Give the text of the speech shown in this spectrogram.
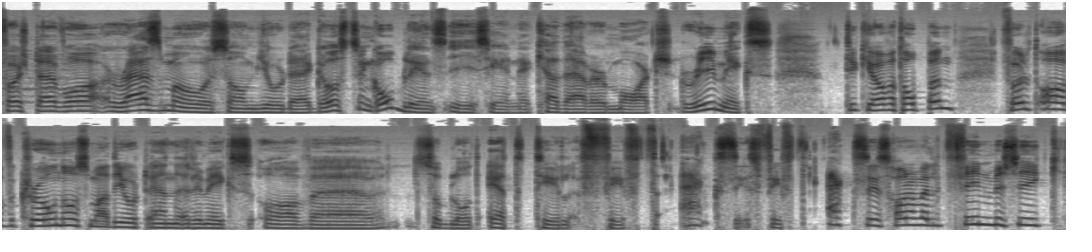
Först där var Rasmo som gjorde Ghosts and Goblins i sin Cadaver March Remix. Tycker jag var toppen. Följt av Chrono som hade gjort en remix av eh, sublåt 1 till Fifth Axis. Fifth Axis har en väldigt fin musik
